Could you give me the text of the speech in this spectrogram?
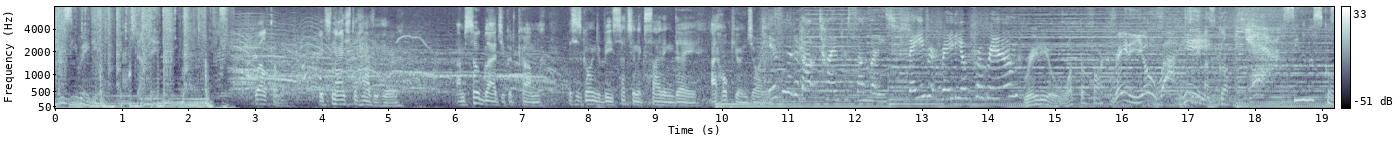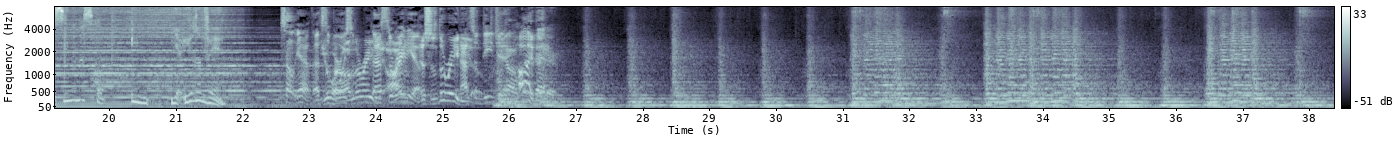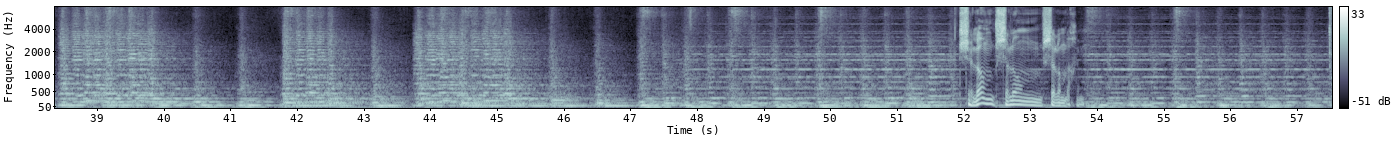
KZ Radio. נקודה.net. Welcome. It's nice to have you here. I'm so glad you could come. This is going to be such an exciting day. I hope you enjoy it. Isn't it about time for somebody's favorite radio program? Radio, what the fuck? Radio Raheem. סינמסקופ. סינמסקופ. עם יאיר רווה. So yeah, that's You the are voice. on the radio. That's the I- radio. this is the radio. That's a DJ. Hi there. שלום, שלום, שלום לכם.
